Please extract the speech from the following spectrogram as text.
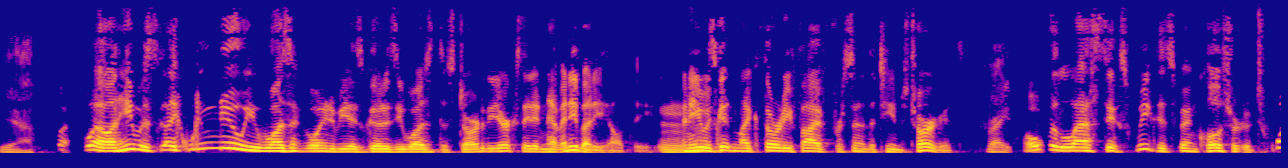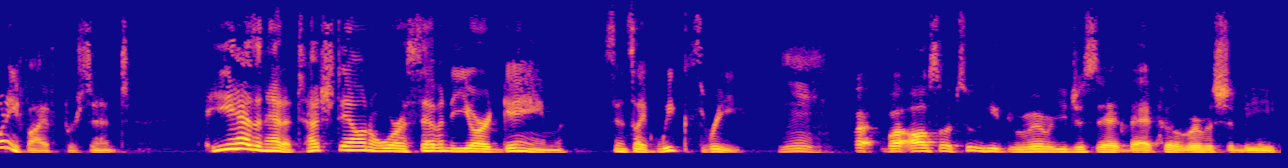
Yeah. Well, and he was like, we knew he wasn't going to be as good as he was at the start of the year because they didn't have anybody healthy. Mm-hmm. And he was getting like 35% of the team's targets. Right. Over the last six weeks, it's been closer to 25%. he hasn't had a touchdown or a 70 yard game since like week three. But but also too, Heath. Remember, you just said that Philip Rivers should be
